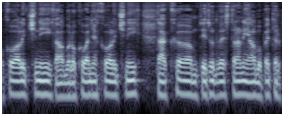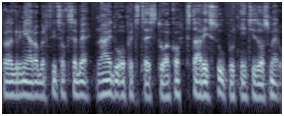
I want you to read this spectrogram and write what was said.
koaličných alebo rokovania koaličných, tak um, tieto dve strany, alebo Peter Pellegrini a Robert Fico k sebe nájdu opäť cestu ako starí súputníci zo Smeru.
